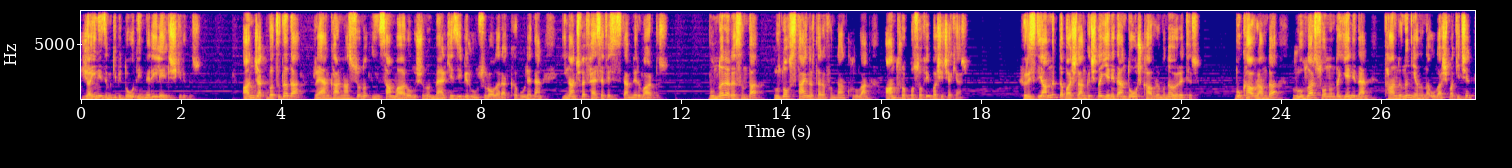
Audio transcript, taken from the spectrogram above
Jainizm gibi doğu dinleri ile ilişkilidir. Ancak batıda da reenkarnasyonu insan varoluşunun merkezi bir unsuru olarak kabul eden inanç ve felsefe sistemleri vardır. Bunlar arasında Rudolf Steiner tarafından kurulan antroposofi başı çeker. Hristiyanlık da başlangıçta yeniden doğuş kavramını öğretir. Bu kavramda ruhlar sonunda yeniden Tanrı'nın yanına ulaşmak için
